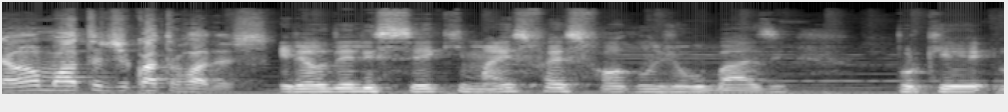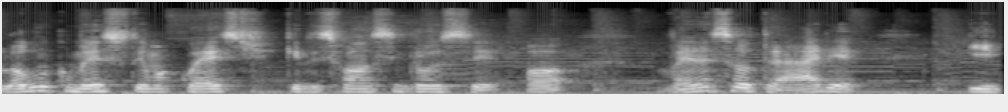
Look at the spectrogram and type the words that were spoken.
É uma moto de quatro rodas. Ele é o DLC que mais faz falta no jogo base, porque logo no começo tem uma quest que eles falam assim pra você: ó, vai nessa outra área e,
